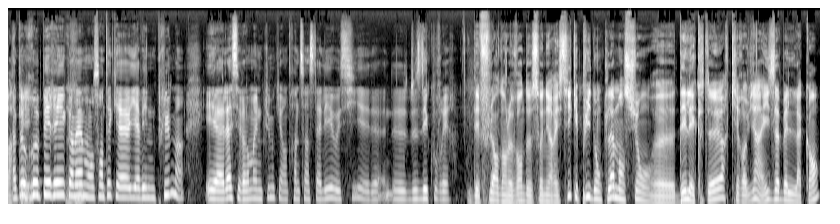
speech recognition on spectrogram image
un peu repéré quand mhm. même. On sentait qu'il y avait une plume. Et là, c'est vraiment une plume qui est en train de s'installer aussi et de, de, se découvrir. Des fleurs dans le vent de Sonia Ristic. Et puis donc la mention des lecteurs qui revient à Isabelle Lacan.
